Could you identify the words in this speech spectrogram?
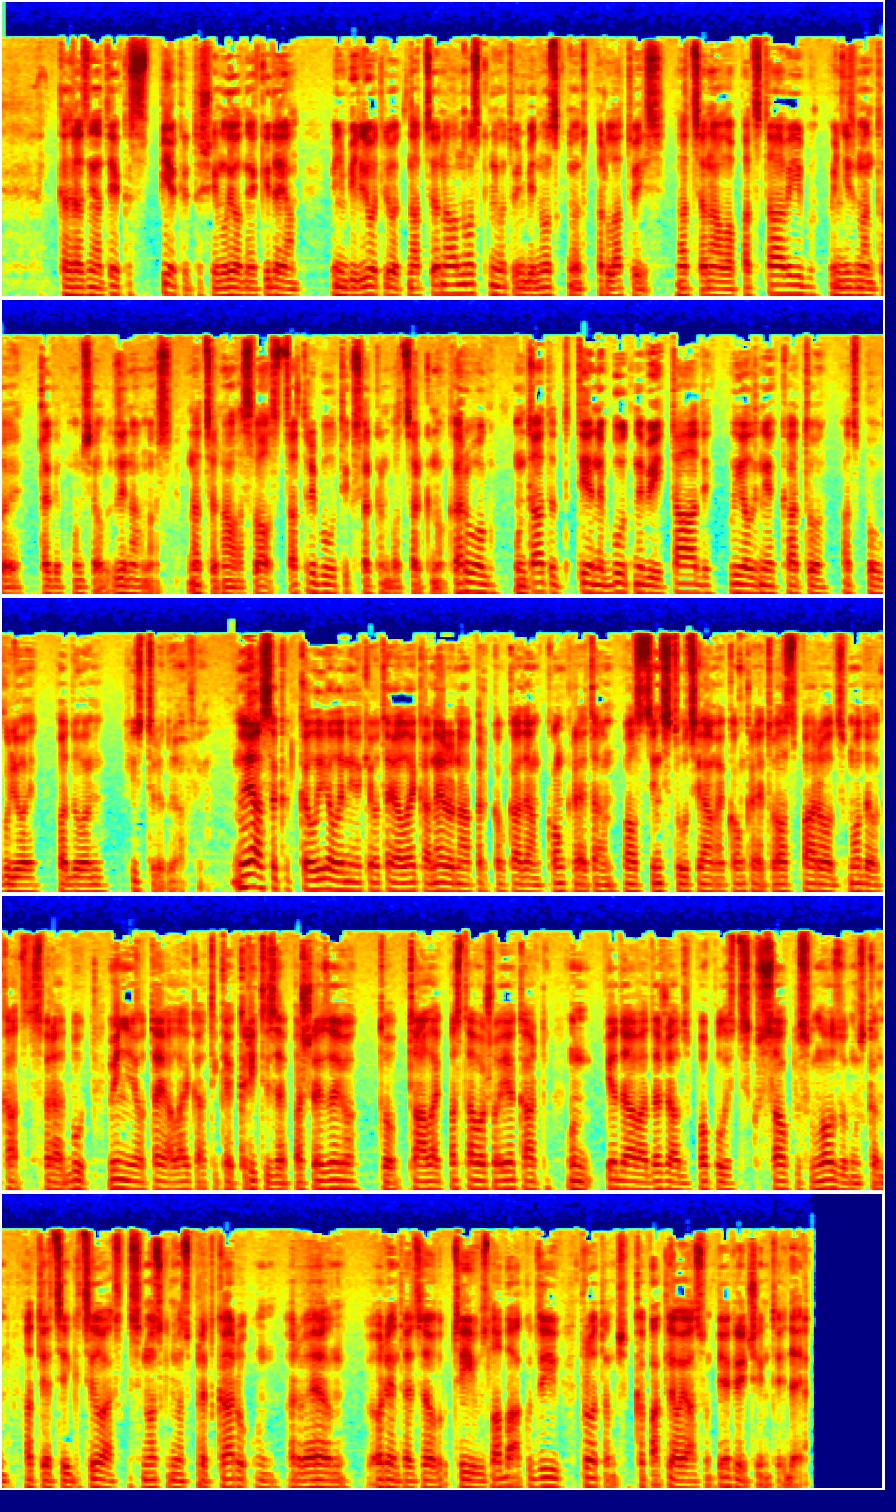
Katrā ziņā tie, kas piekrita šīm lielnieku idejām, Viņi bija ļoti, ļoti nacionāli noskaņoti. Viņi bija noskaņoti par Latvijas nacionālo patstāvību. Viņi izmantoja tagad mums jau zināmās nacionālās valsts attribūtiku, sarkanbaltu sarkano karogu. Un tātad tie nebūtu nebija tādi lielinieki, kā to atspoguļoja padomju historiografija. Nu, jāsaka, ka lielinieki jau tajā laikā nerunā par kaut kādām konkrētām valsts institūcijām vai konkrētu valsts pārvaldes modeli, kāds tas varētu būt. Viņi jau tajā laikā tikai kritizē pašreizējo to tā laika pastāvošo iekārtu un piedāvā dažādus populistiskus saukļus un lozungus, kam attiecīgi cilvēks, kas ir noskaņots pret karu un ar vēlmi orientēt savu dzīvi uz labāku dzīvi, protams, ka pakļaujās un piekrīt šīm idejām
